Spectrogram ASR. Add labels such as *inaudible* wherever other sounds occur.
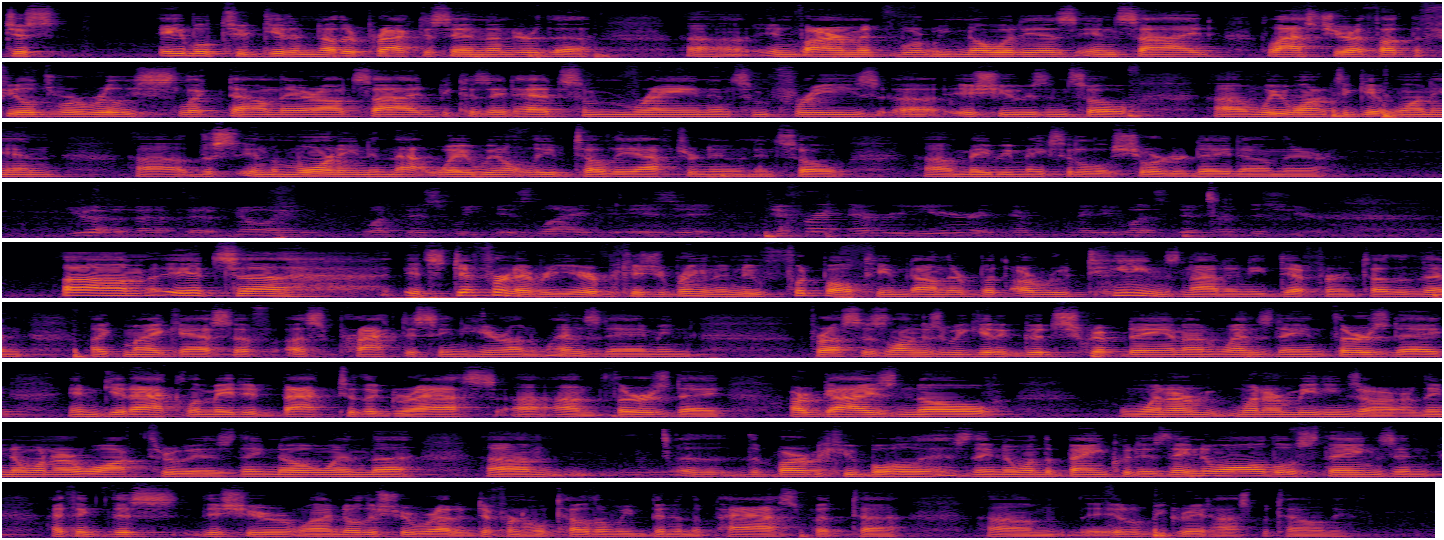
just able to get another practice in under the uh, environment where we know it is inside. Last year, I thought the fields were really slick down there outside because they'd had some rain and some freeze uh, issues, and so uh, we wanted to get one in uh, this in the morning, and that way we don't leave till the afternoon, and so uh, maybe makes it a little shorter day down there. You have the benefit of knowing what this week is like. Is it different every year, and maybe what's different this year? Um, it's uh, it's different every year because you're bringing a new football team down there, but our routine's not any different, other than like Mike asked of us practicing here on Wednesday. I mean, for us, as long as we get a good script day in on Wednesday and Thursday and get acclimated back to the grass uh, on Thursday, our guys know when our when our meetings are. They know when our walkthrough is. They know when the um, the barbecue bowl is. They know when the banquet is. They know all those things. And I think this this year, well, I know this year we're at a different hotel than we've been in the past, but uh, um, it'll be great hospitality.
